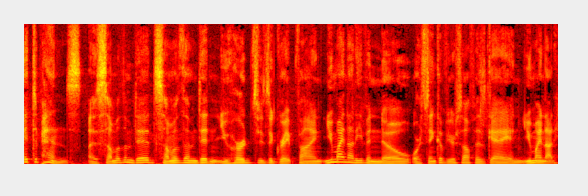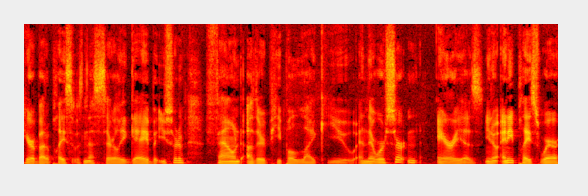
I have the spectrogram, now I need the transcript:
It depends. Uh, some of them did, some of them didn't. You heard through the grapevine. You might not even know or think of yourself as gay, and you might not hear about a place that was necessarily gay, but you sort of found other people like you. And there were certain areas, you know, any place where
